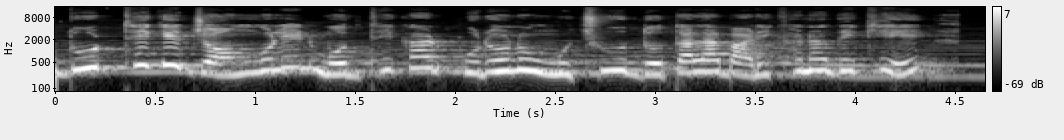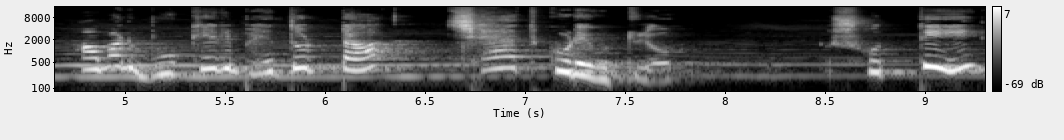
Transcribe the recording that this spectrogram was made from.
দূর থেকে জঙ্গলের মধ্যেকার পুরনো উঁচু দোতলা বাড়িখানা দেখে আমার বুকের ভেতরটা ছ্যাত করে উঠল। সত্যি,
